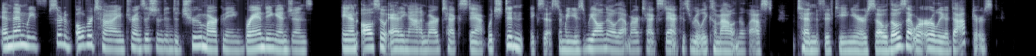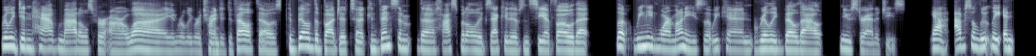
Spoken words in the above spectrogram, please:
and then we've sort of over time transitioned into true marketing, branding engines, and also adding on a MarTech stack, which didn't exist. I mean, as we all know, that MarTech stack has really come out in the last 10 to 15 years. So those that were early adopters really didn't have models for ROI and really were trying to develop those to build the budget to convince them, the hospital executives and CFO that, look, we need more money so that we can really build out new strategies. Yeah, absolutely. And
